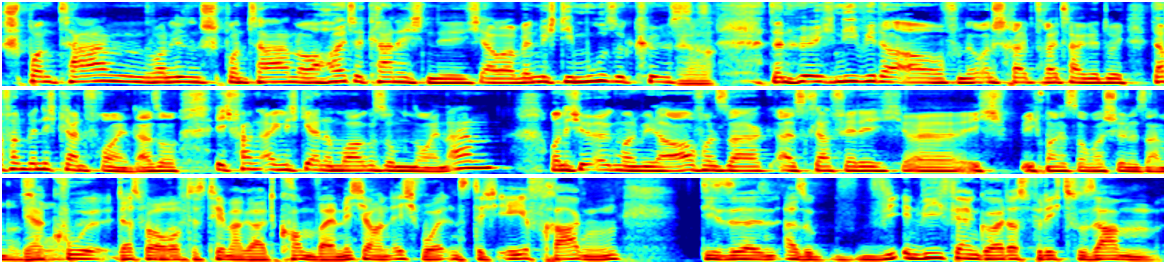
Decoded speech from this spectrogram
spontanen, von diesen spontanen, oh, heute kann ich nicht, aber wenn mich die Muse küsst, ja. dann höre ich nie wieder auf ne, und schreibe drei Tage durch. Davon bin ich kein Freund. Also ich fange eigentlich gerne morgens um neun an und ich höre irgendwann wieder auf und sage, alles klar, fertig, äh, ich, ich mache jetzt noch was Schönes anderes. Ja, so. cool. Das war auch auf das Thema Thema gerade kommen, weil Micha und ich wollten es dich eh fragen. Diese, also wie, inwiefern gehört das für dich zusammen?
